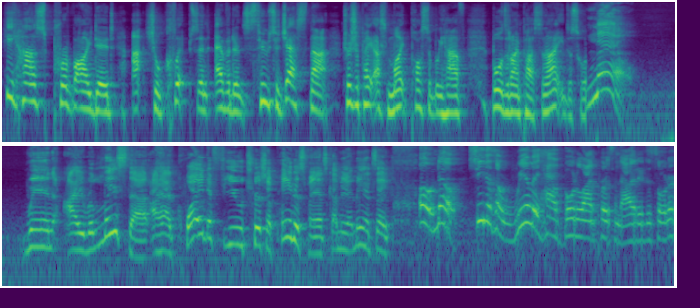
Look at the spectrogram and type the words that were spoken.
he has provided actual clips and evidence to suggest that Trisha Paytas might possibly have borderline personality disorder. Now, when I released that, I had quite a few Trisha Paytas fans coming at me and saying, oh no, she doesn't really have borderline personality disorder.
